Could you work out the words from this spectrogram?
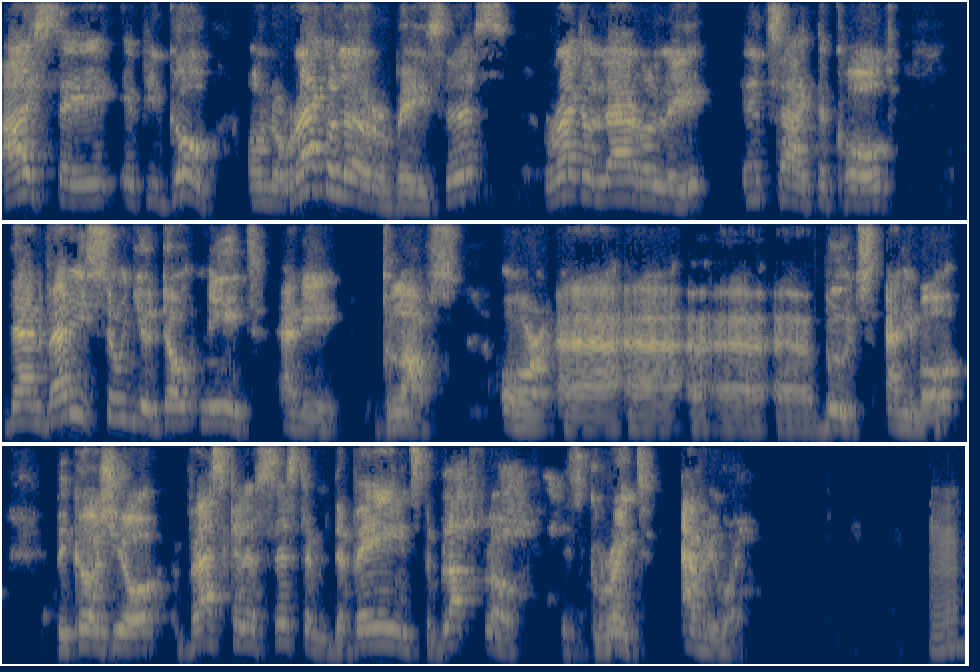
i say if you go on a regular basis regularly inside the cold, then very soon you don't need any gloves or uh, uh, uh, uh, boots anymore because your vascular system, the veins, the blood flow is great everywhere. Mm-hmm.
